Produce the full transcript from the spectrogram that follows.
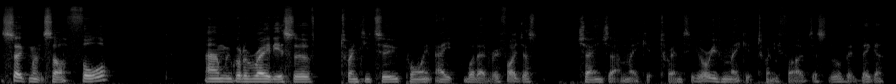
segments are 4 and we've got a radius of 22.8 whatever. If I just change that and make it 20 or even make it 25 just a little bit bigger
